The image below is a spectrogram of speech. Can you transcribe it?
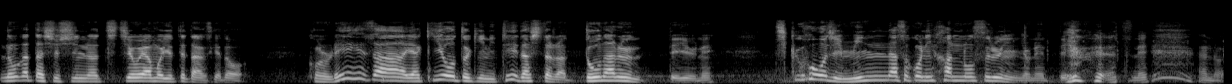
野方出身の父親も言ってたんですけど、このレーザー焼きようときに手出したらどうなるんっていうね。筑豊人みんなそこに反応するんよねっていうやつね。あの、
